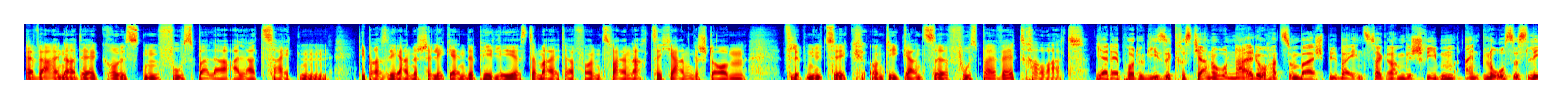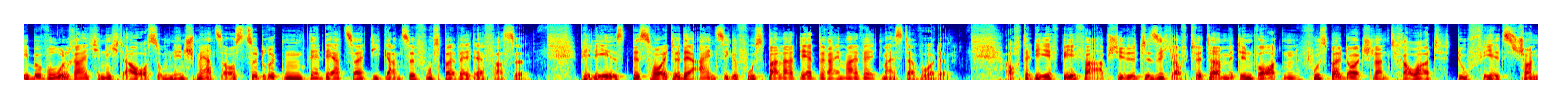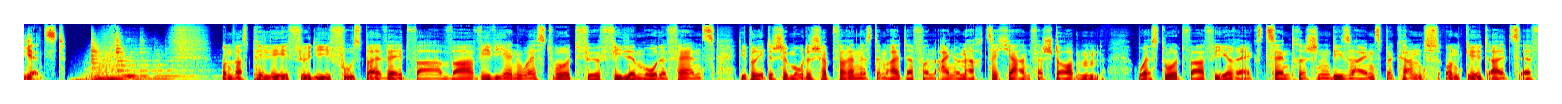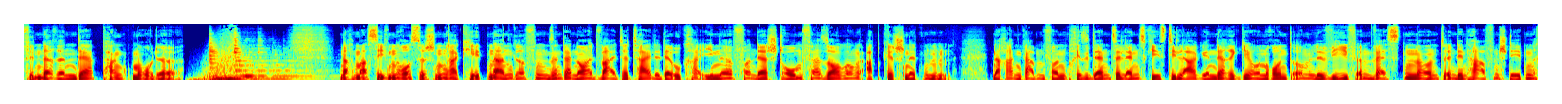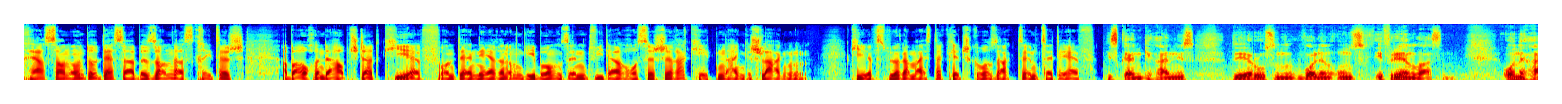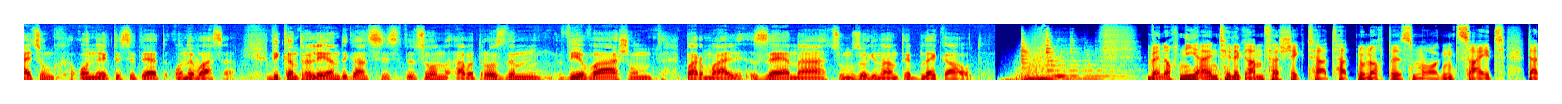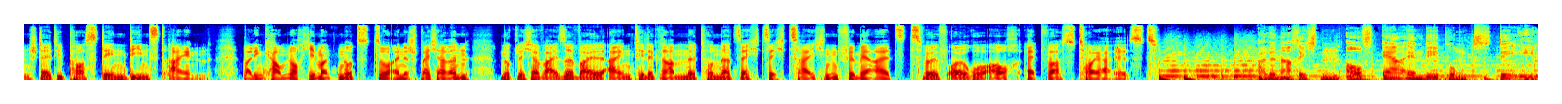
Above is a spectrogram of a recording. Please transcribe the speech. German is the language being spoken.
Er war einer der größten Fußballer aller Zeiten. Die brasilianische Legende Pelé ist im Alter von 82 Jahren gestorben. Flip Nützig und die ganze Fußballwelt trauert. Ja, der Portugiese Cristiano Ronaldo hat zum Beispiel bei Instagram geschrieben, ein bloßes Lebewohl reiche nicht aus, um den Schmerz auszudrücken, der derzeit die ganze Fußballwelt erfasse. Pelé ist bis heute der einzige Fußballer, der dreimal Weltmeister wurde. Auch der DFB verabschiedete sich auf Twitter mit den Worten Fußball Deutschland trauert, du fehlst schon jetzt. Und was Pelé für die Fußballwelt war, war Vivienne Westwood für viele Modefans. Die britische Modeschöpferin ist im Alter von 81 Jahren verstorben. Westwood war für ihre exzentrischen Designs bekannt und gilt als Erfinderin der Punkmode. Nach massiven russischen Raketenangriffen sind erneut weite Teile der Ukraine von der Stromversorgung abgeschnitten. Nach Angaben von Präsident Zelensky ist die Lage in der Region rund um Lviv im Westen und in den Hafenstädten Cherson und Odessa besonders kritisch. Aber auch in der Hauptstadt Kiew und der näheren Umgebung sind wieder russische Raketen eingeschlagen. Kiews Bürgermeister Klitschko sagte im ZDF. Ist kein Geheimnis, die Russen wollen uns erfrieren lassen. Ohne Heizung, ohne Elektrizität, ohne Wasser. Wir kontrollieren die ganze Situation, aber trotzdem, wir waren schon ein paar Mal sehr nah zum sogenannten Blackout. Wer noch nie ein Telegramm verschickt hat, hat nur noch bis morgen Zeit. Dann stellt die Post den Dienst ein. Weil ihn kaum noch jemand nutzt, so eine Sprecherin. Möglicherweise, weil ein Telegramm mit 160 Zeichen für mehr als 12 Euro auch etwas teuer ist. Alle Nachrichten auf rnd.de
